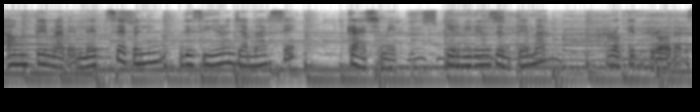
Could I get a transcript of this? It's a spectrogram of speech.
a un tema de Led Zeppelin decidieron llamarse Kashmir y el video es del tema Rocket Brothers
